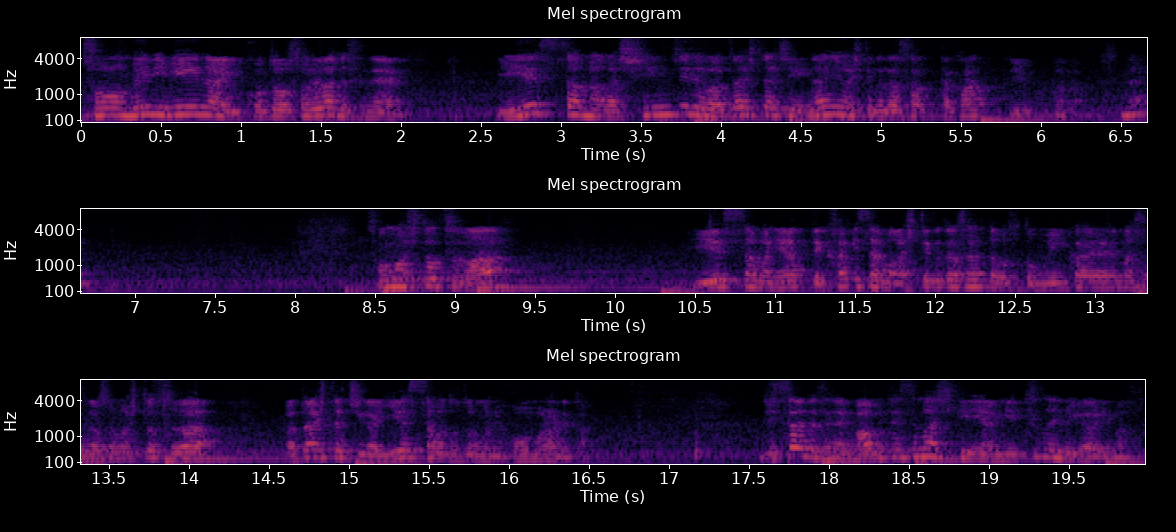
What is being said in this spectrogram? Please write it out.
その目に見えないことそれはですねイエス様が信じる私たちに何をしてくださったかっていうことなんですね。その一つはイエス様にあって神様がしてくださったこととも言い換えられますがその一つは私たちがイエス様と共に葬られた。実はですねバプテスマ式には3つの意味があります。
